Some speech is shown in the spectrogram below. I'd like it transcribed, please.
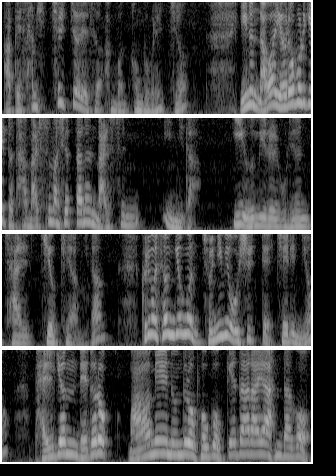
앞에 37절에서 한번 언급을 했죠. 이는 나와 여러분에게도 다 말씀하셨다는 말씀입니다. 이 의미를 우리는 잘 기억해야 합니다. 그리고 성경은 주님이 오실 때 재림요 발견되도록 마음의 눈으로 보고 깨달아야 한다고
